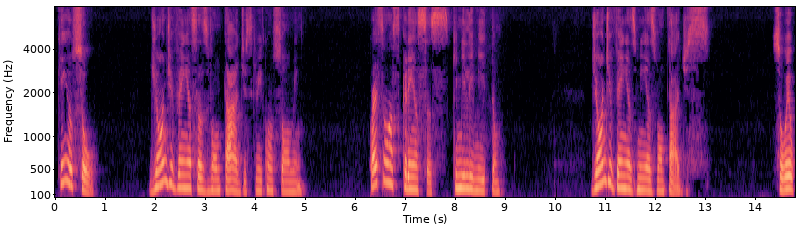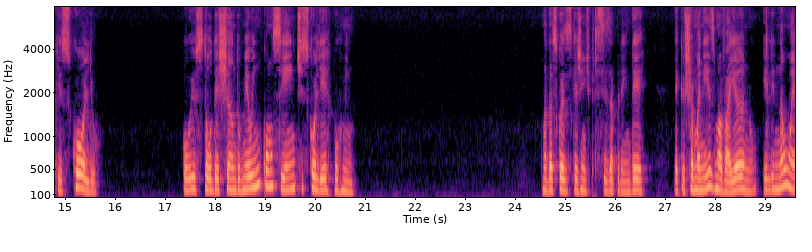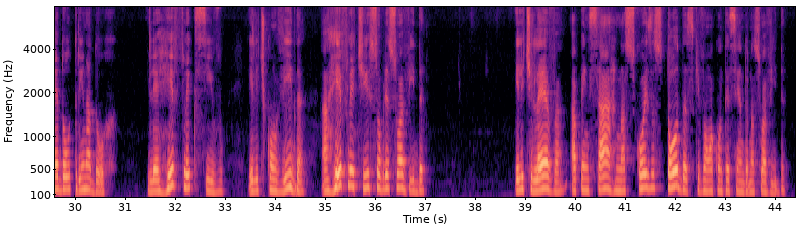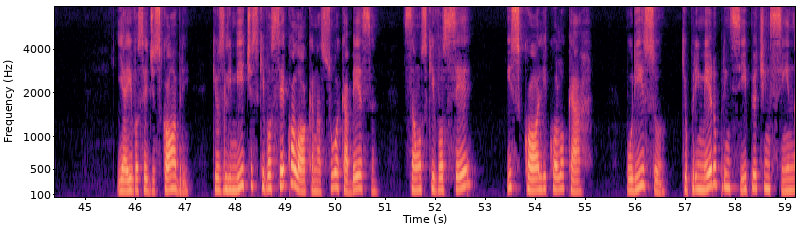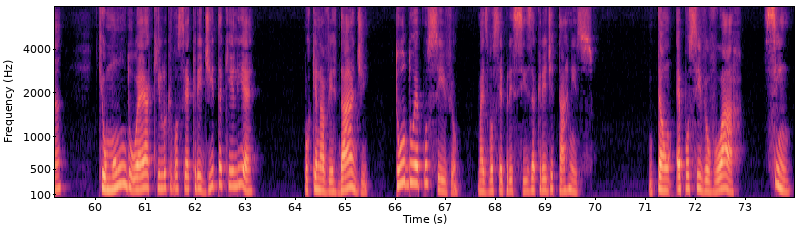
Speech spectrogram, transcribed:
quem eu sou? De onde vêm essas vontades que me consomem? Quais são as crenças que me limitam? De onde vêm as minhas vontades? Sou eu que escolho ou eu estou deixando o meu inconsciente escolher por mim? Uma das coisas que a gente precisa aprender é que o xamanismo havaiano, ele não é doutrinador, ele é reflexivo, ele te convida a refletir sobre a sua vida. Ele te leva a pensar nas coisas todas que vão acontecendo na sua vida. E aí você descobre que os limites que você coloca na sua cabeça são os que você escolhe colocar. Por isso que o primeiro princípio te ensina que o mundo é aquilo que você acredita que ele é. Porque, na verdade, tudo é possível, mas você precisa acreditar nisso. Então, é possível voar? Sim,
